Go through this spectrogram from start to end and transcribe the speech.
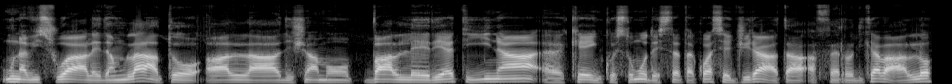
una visuale da un lato alla diciamo valle Reatina eh, che in questo modo è stata quasi girata a ferro di cavallo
